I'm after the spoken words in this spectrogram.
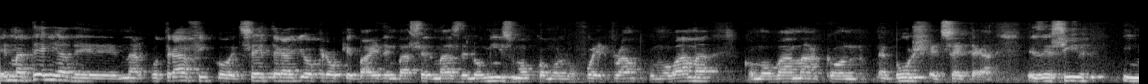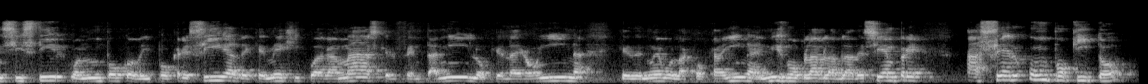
En materia de narcotráfico, etcétera, yo creo que Biden va a ser más de lo mismo, como lo fue Trump con Obama, como Obama con Bush, etcétera. Es decir, insistir con un poco de hipocresía de que México haga más que el fentanilo, que la heroína, que de nuevo la cocaína, el mismo bla, bla, bla de siempre, hacer un poquito,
